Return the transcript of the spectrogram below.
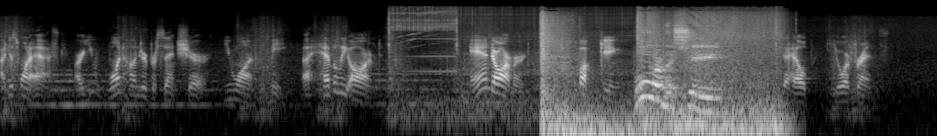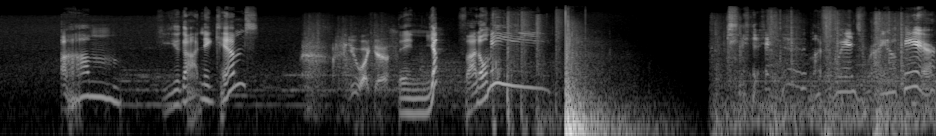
I just want to ask, are you 100% sure you want me, a heavily armed and armored fucking War machine! to help friends? Um, you got any chems? A few, I guess. Then, yep, follow me. My friend's right up here.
